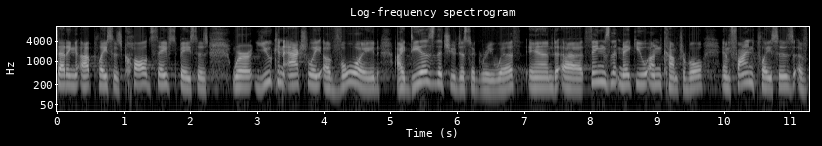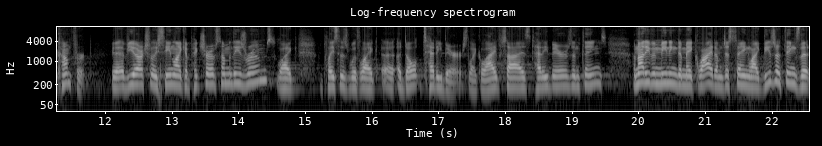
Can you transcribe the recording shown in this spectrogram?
setting up places called safe spaces where you can actually avoid ideas that you disagree with and uh, things that make you uncomfortable and find places of comfort. Have you actually seen like a picture of some of these rooms? Like places with like uh, adult teddy bears, like life size teddy bears and things? I'm not even meaning to make light. I'm just saying, like, these are things that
